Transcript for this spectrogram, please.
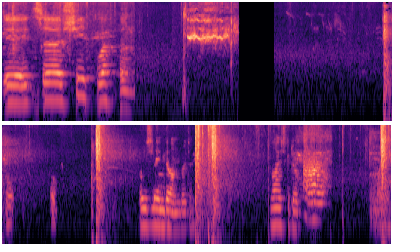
It's a cheap weapon. Oh. Oh, he's laying down, but. Nice, good job. Oh my god.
